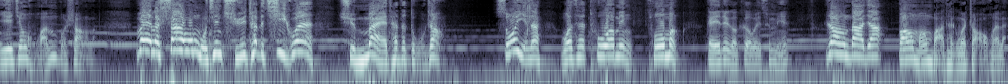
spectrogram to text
已经还不上了，为了杀我母亲，取她的器官去卖她的赌账，所以呢，我才托命托梦给这个各位村民，让大家帮忙把他给我找回来。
